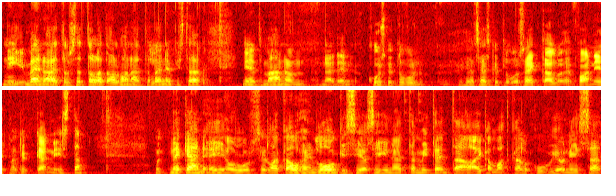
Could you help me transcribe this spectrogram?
niin, mä en ajatellut sitä tällä tavalla. Mä ajattelen sitä niin, että mä on näiden 60-luvun ja 70-luvun seikkailujen fani, että mä tykkään niistä. Mutta nekään ei ollut sillä kauhean loogisia siinä, että miten tämä aikamatkailu-kuvio niissä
